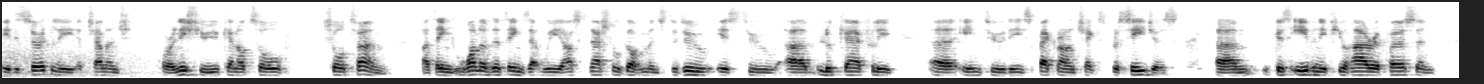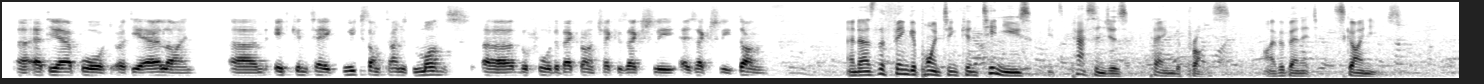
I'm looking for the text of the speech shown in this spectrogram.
It is certainly a challenge or an issue you cannot solve short term. I think one of the things that we ask national governments to do is to uh, look carefully uh, into these background checks procedures. Um, because even if you hire a person uh, at the airport or at the airline, um, it can take weeks, sometimes months, uh, before the background check is actually is actually done. And as the finger pointing continues, it's passengers paying the price. Ivor Bennett, Sky News.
